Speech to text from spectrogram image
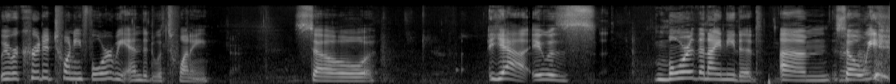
We recruited 24, we ended with 20. Okay. So, yeah, it was more than I needed. Um, so we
